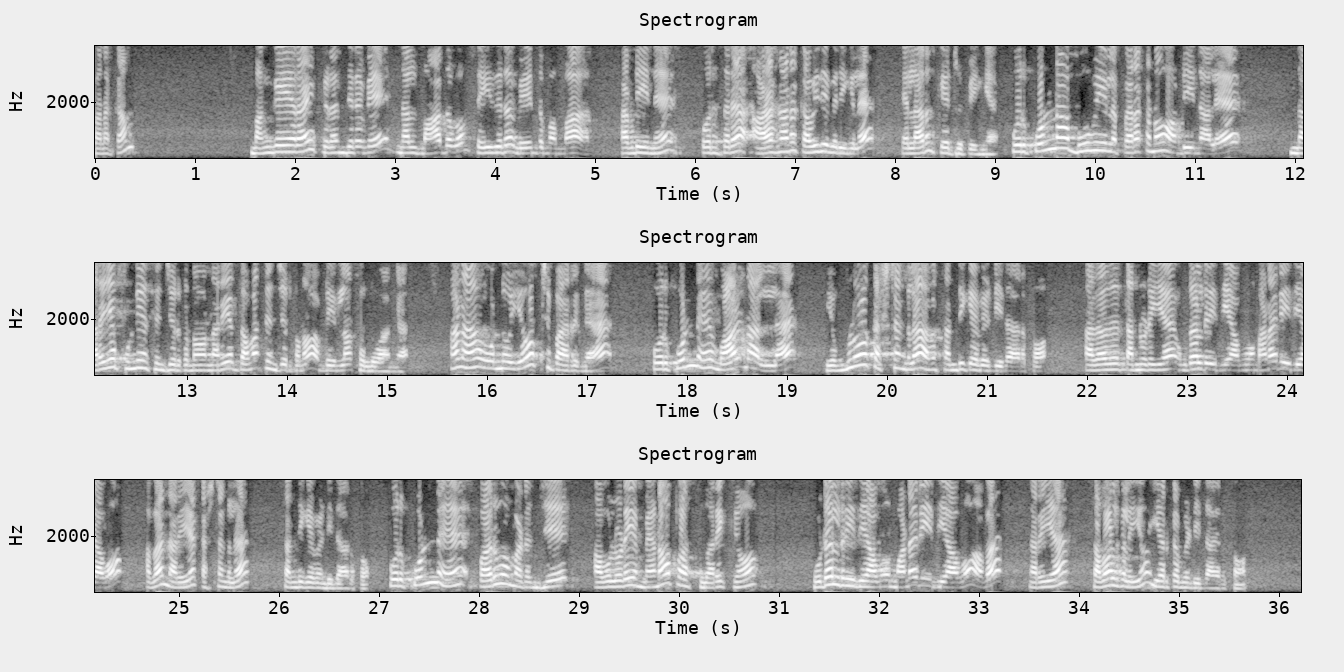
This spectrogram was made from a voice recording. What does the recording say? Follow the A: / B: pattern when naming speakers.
A: வணக்கம். மங்கையராய் பிறந்திரவே நல் மாதவம் செய்திட வேண்டுமம்மா அப்படின்னு ஒரு சில அழகான கவிதை வரிகளை எல்லாரும் கேட்டிருப்பீங்க. ஒரு பொண்ணா பூமியில பிறக்கணும் அப்படின்னாலே நிறைய புண்ணியம் செஞ்சுருக்கணும் நிறைய தவம் செஞ்சுருக்கணும் அப்படின்லாம் சொல்லுவாங்க. ஆனா ஒன்று யோசிச்சு பாருங்க. ஒரு பொண்ணு வாழ்நாளில் எவ்வளோ கஷ்டங்களை அவன் சந்திக்க வேண்டியதாக இருக்கும். அதாவது தன்னுடைய உடல் ரீதியாகவும் மன ரீதியாகவும் அவன் நிறைய கஷ்டங்களை சந்திக்க வேண்டியதாக இருக்கும். ஒரு பொண்ணு பருவம் அடைஞ்சு அவளுடைய மெனோபாஸ் வரைக்கும் உடல் ரீதியாகவும் மன ரீதியாகவும் அவள் நிறைய சவால்களையும் ஏற்க வேண்டியதாக இருக்கும்.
